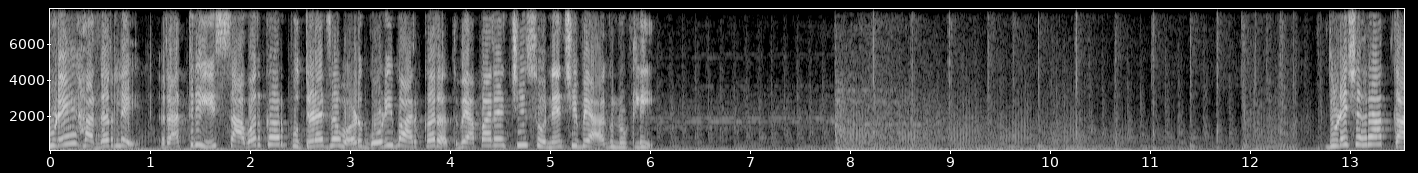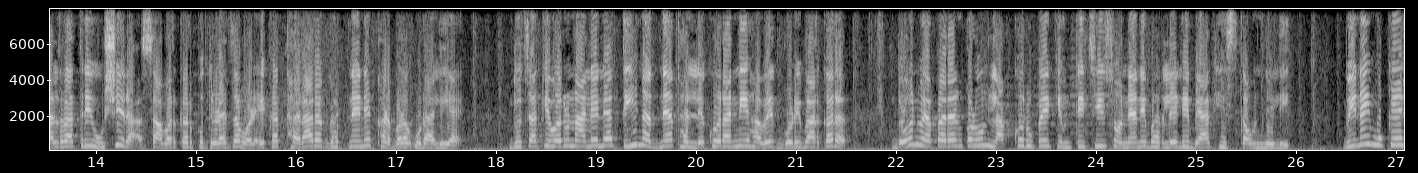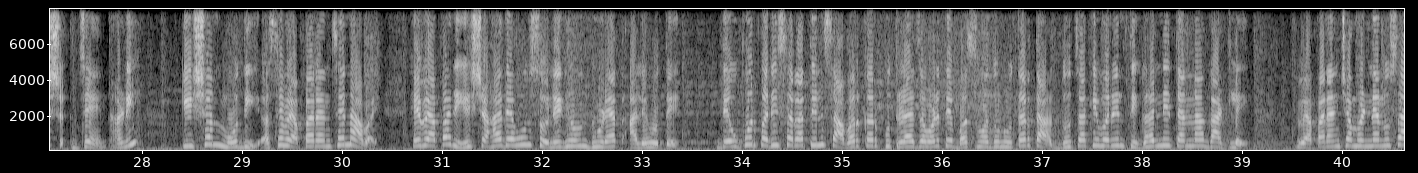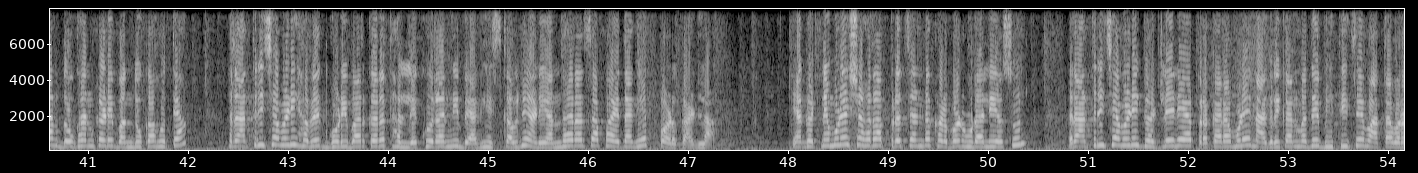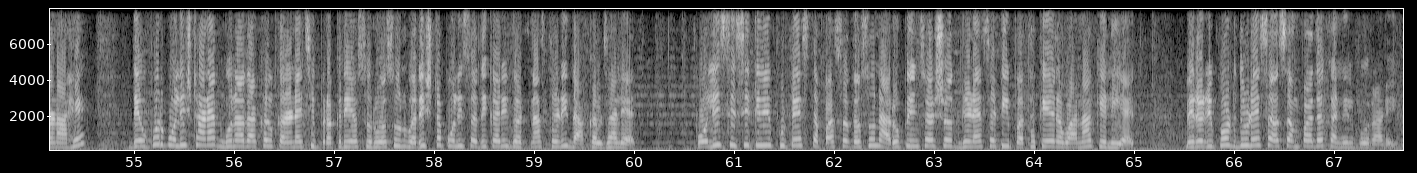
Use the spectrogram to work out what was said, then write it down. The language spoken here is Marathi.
हादरले. रात्री सावरकर पुतळ्याजवळ गोळीबार करत व्यापाऱ्याची सोन्याची बॅग लुटली. धुळे शहरात काल रात्री उशिरा सावरकर पुतळ्याजवळ एका थरारक घटनेने खळबळ उडाली आहे. दुचाकीवरून आलेल्या तीन अज्ञात हल्लेखोरांनी हवेत गोळीबार करत दोन व्यापाऱ्यांकडून लाखो रुपये किमतीची सोन्याने भरलेली बॅग हिसकावून नेली. विनय मुकेश जैन आणि किशन मोदी असे व्यापाऱ्यांचे नाव आहे. हे व्यापारी शहाद्याहून सोने घेऊन धुळ्यात आले होते. देवपूर परिसरातील सावरकर पुतळ्याजवळ ते बसमधून उतरतात. दुचाकीवरील तिघांनी त्यांना गाठले. व्यापाऱ्यांच्या म्हणण्यानुसार दोघांकडे बंदुका होत्या. रात्रीच्या वेळी हवेत गोळीबार करत हल्लेखोरांनी बॅग हिसकावली आणि अंधाराचा फायदा घेत पळ काढला. या घटनेमुळे शहरात प्रचंड खळबळ उडाली असून रात्रीच्या वेळी घडलेल्या या प्रकारामुळे नागरिकांमध्ये भीतीचे वातावरण आहे. देवपूर पोलीस ठाण्यात गुन्हा दाखल करण्याची प्रक्रिया सुरू असून वरिष्ठ पोलीस अधिकारी घटनास्थळी दाखल झाले आहेत. पोलीस सीसीटीव्ही फुटेज तपासत असून आरोपींचा शोध घेण्यासाठी पथके रवाना केली आहेत. ब्युरो रिपोर्ट धुळे सहसंपादक अनिल बोराडे.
